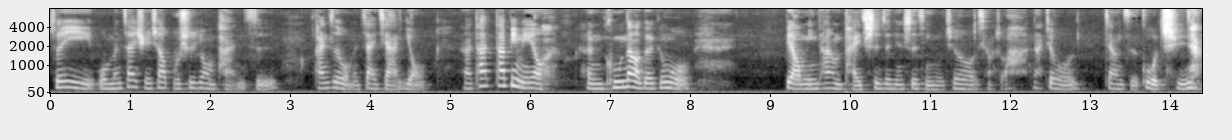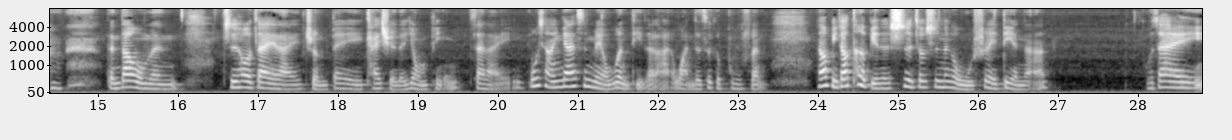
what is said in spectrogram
所以我们在学校不是用盘子，盘子我们在家用啊。他他并没有 很哭闹的跟我表明他很排斥这件事情，我就想说啊，那就这样子过去，这样等到我们之后再来准备开学的用品，再来，我想应该是没有问题的啦，碗的这个部分。然后比较特别的是，就是那个午睡垫啊，我在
